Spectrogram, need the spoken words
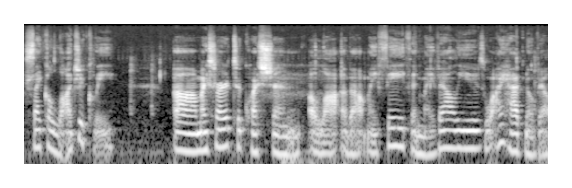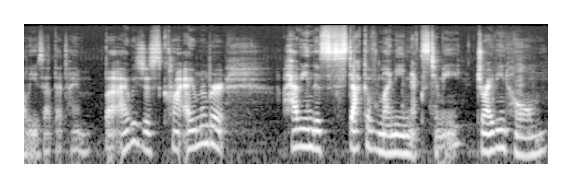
psychologically. Um, I started to question a lot about my faith and my values. Well, I had no values at that time, but I was just crying. I remember having this stack of money next to me, driving home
